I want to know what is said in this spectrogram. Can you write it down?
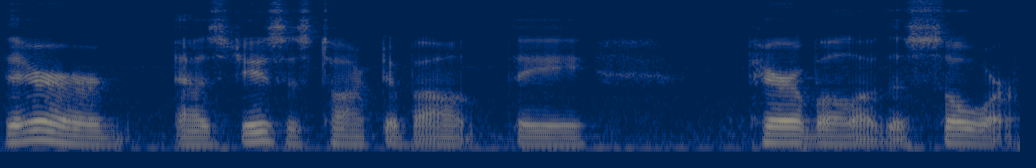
There, as Jesus talked about the parable of the sower,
